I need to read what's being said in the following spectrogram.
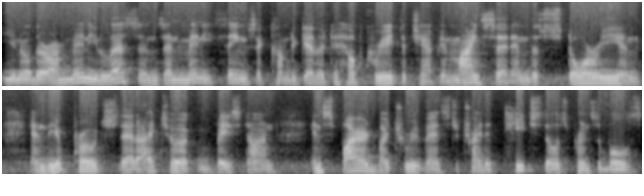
you know, there are many lessons and many things that come together to help create the champion mindset and the story and, and the approach that I took based on inspired by true events to try to teach those principles.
